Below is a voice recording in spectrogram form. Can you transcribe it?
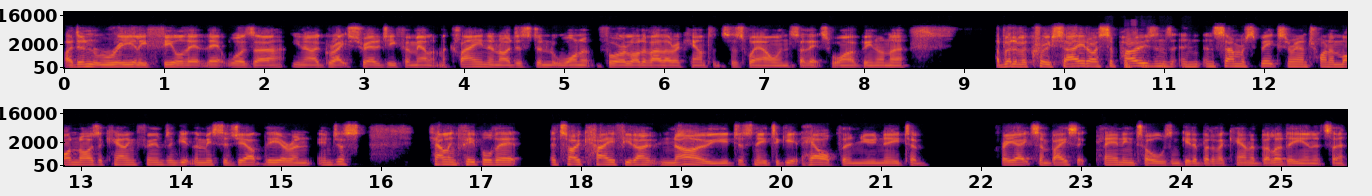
I didn't really feel that that was a you know a great strategy for Malloch McClean, and I just didn't want it for a lot of other accountants as well. And so that's why I've been on a a bit of a crusade, I suppose, in, in, in some respects, around trying to modernise accounting firms and get the message out there, and and just telling people that it's okay if you don't know. You just need to get help and you need to create some basic planning tools and get a bit of accountability. And it's a,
